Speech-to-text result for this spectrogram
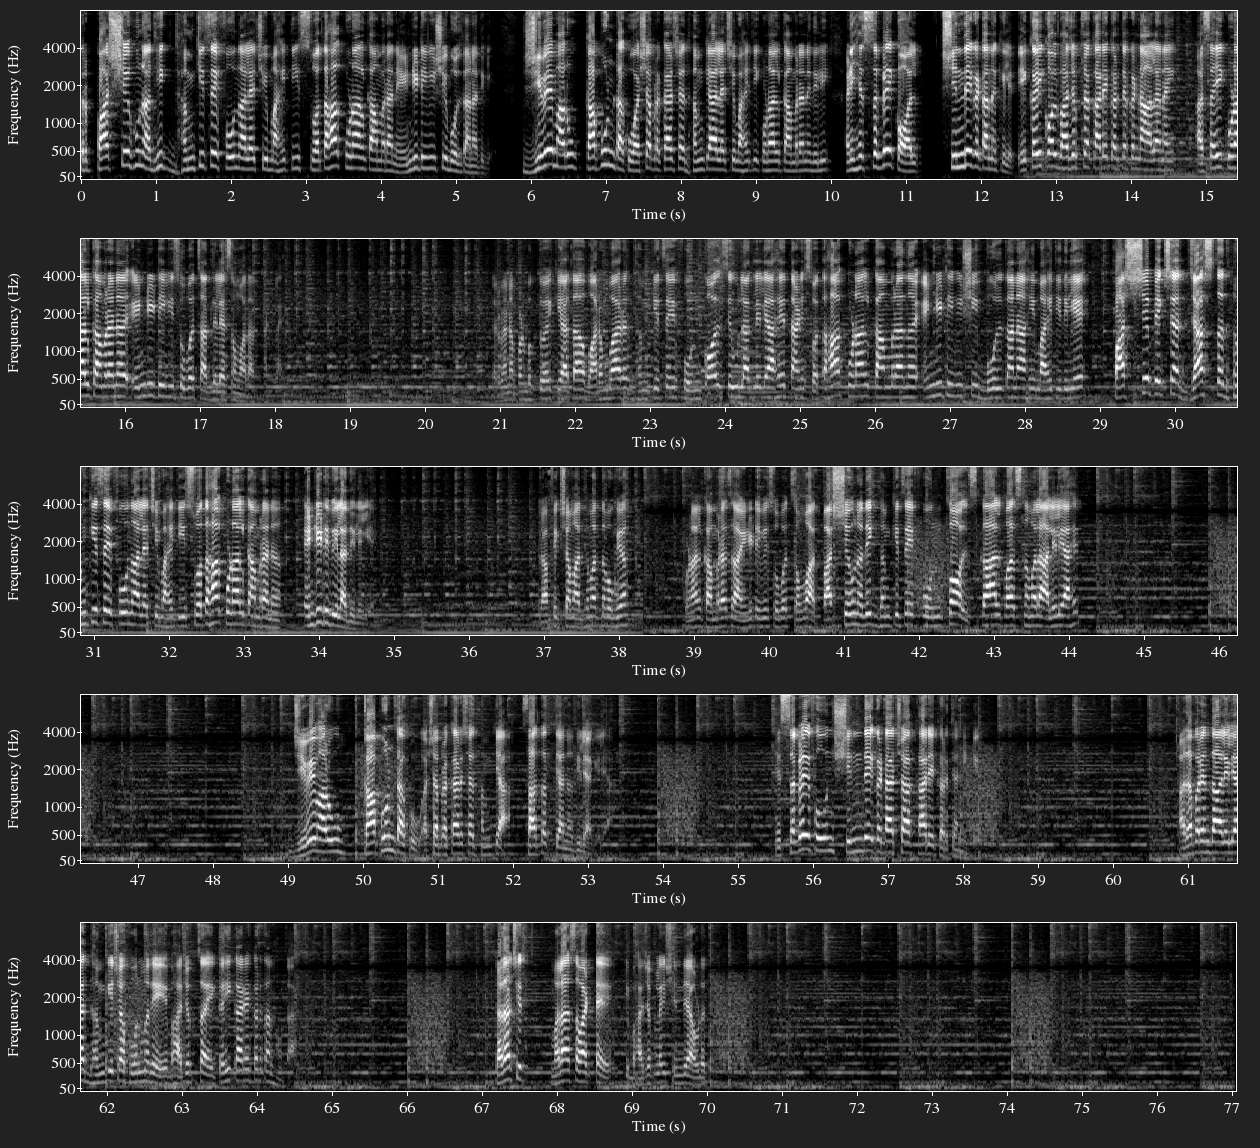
तर पाचशेहून अधिक धमकीचे फोन आल्याची माहिती स्वतः कुणाल कामराने एनडीटीव्हीशी बोलताना दिली जिवे मारू कापून टाकू अशा प्रकारच्या धमक्या आल्याची माहिती कुणाल कामराने दिली. आणि हे सगळे कॉल शिंदे गटानं केलेत. एकही कॉल भाजपच्या कार्यकर्त्याकडनं आला नाही असंही कुणाल कामरानं एनडीटीव्ही सोबत साधलेल्या संवादात म्हटलंय. दरम्यान आपण बघतोय की आता वारंवार धमकीचे फोन कॉल्स येऊ लागलेले आहेत आणि स्वतः कुणाल कामरानं एनडीटीव्हीशी बोलताना ही माहिती दिली आहे. पाचशे पेक्षा जास्त धमकीचे फोन आल्याची माहिती स्वतः कुणाल कामरानं एनडीटीव्हीला दिलेली आहे. ग्राफिक्सच्या माध्यमातून बघूया. कुणाल कामराचा एनडीटीव्ही सोबत संवाद. पाचशेहून अधिक धमकीचे फोन कॉल्स कालपासून मला आलेले आहेत. जिवे मारू कापून टाकू अशा प्रकारच्या धमक्या सातत्यानं दिल्या गेल्या. हे सगळे फोन शिंदे गटाच्या कार्यकर्त्यांनी केले. आतापर्यंत आलेल्या धमकीच्या फोनमध्ये भाजपचा एकही कार्यकर्ता नव्हता कदाचित मला असं वाटतंय की भाजपलाही शिंदे आवडत नाही.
